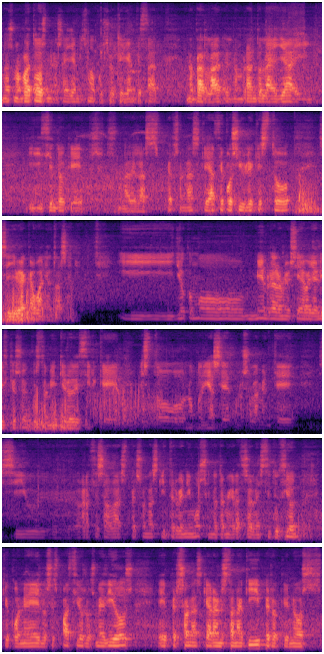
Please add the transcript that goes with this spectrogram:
nos nombró a todos menos a ella misma, pues yo quería empezar nombrarla, nombrándola a ella y, diciendo que pues, es una de las personas que hace posible que esto se lleve a cabo año tras año. Y yo como miembro de la Universidad de Valladolid que soy, pues también quiero decir que esto no podría ser, no solamente si gracias a las personas que intervenimos, sino también gracias a la institución que pone los espacios, los medios, eh, personas que ahora no están aquí, pero que nos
